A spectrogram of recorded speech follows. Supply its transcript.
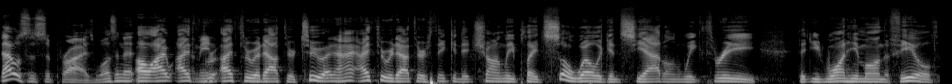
that was a surprise, wasn't it? Oh, I I, mean- threw, I threw it out there too, and I, I threw it out there thinking that Sean Lee played so well against Seattle in Week Three that you'd want him on the field.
